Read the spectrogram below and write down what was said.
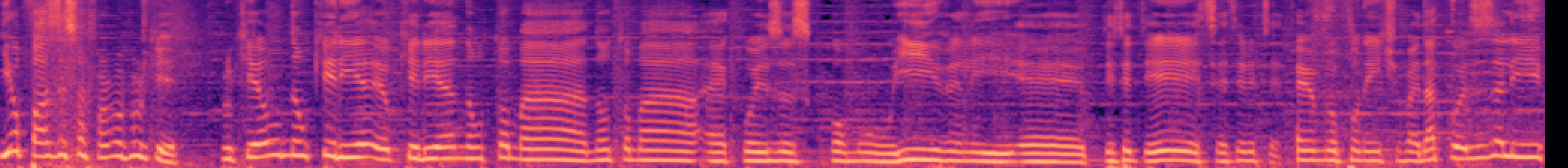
e eu passo dessa forma por quê? Porque eu não queria, eu queria não tomar, não tomar é, coisas como Evenly, é, TTT, etc, etc. Aí o meu oponente vai dar coisas ali.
